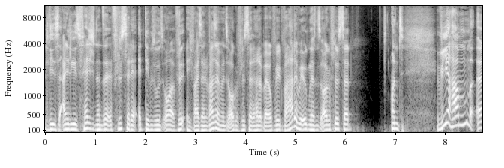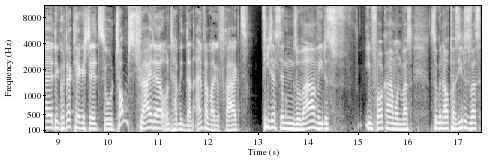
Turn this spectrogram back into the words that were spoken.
dieses eine Lied ist fertig und dann flüstert der Ed dem so ins Ohr. Ich weiß nicht, was er mir ins Ohr geflüstert hat, aber auf jeden Fall hat er mir irgendwas ins Ohr geflüstert. Und wir haben äh, den Kontakt hergestellt zu Tom Strider und haben ihn dann einfach mal gefragt, Wie das denn so war, wie das ihm vorkam und was so genau passiert ist, was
